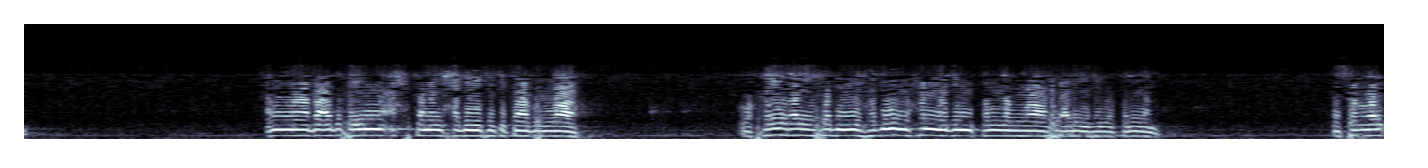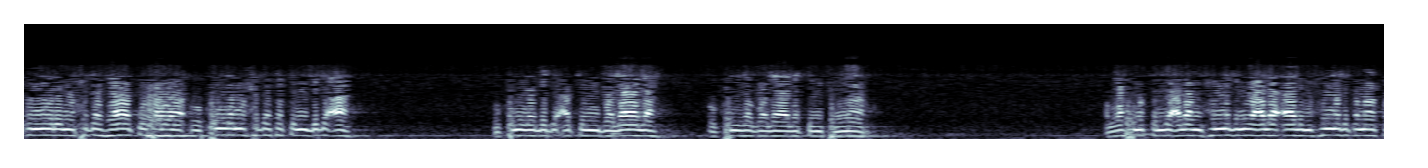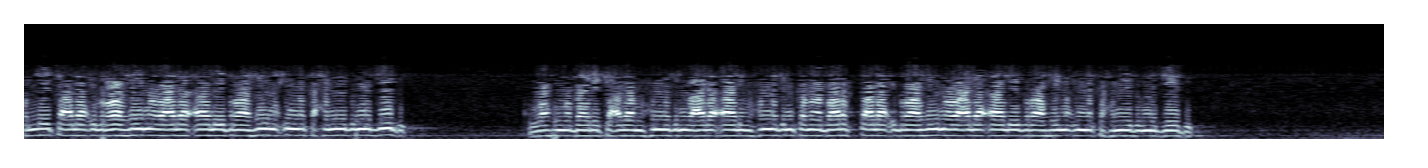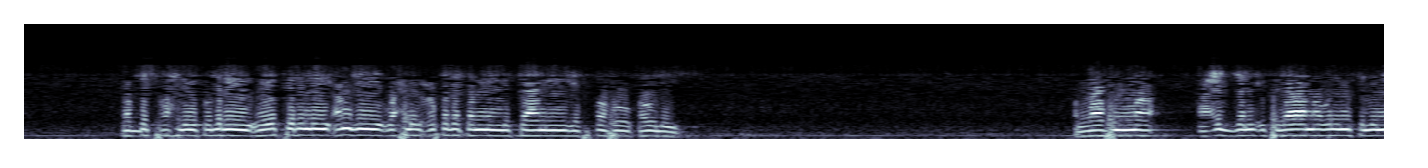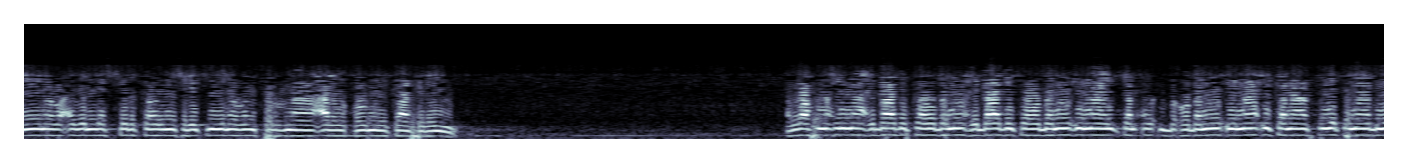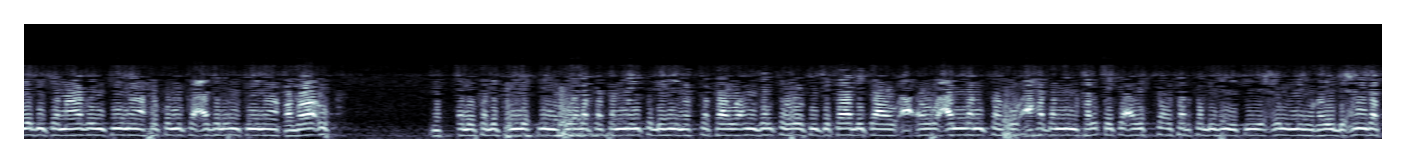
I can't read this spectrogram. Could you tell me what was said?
أما بعد فإن أحسن الحديث كتاب الله وخير الهدي هدي محمد صلى الله عليه وسلم. وشر الأمور محدثاتها وكل محدثة بدعة وكل بدعة ضلالة وكل ضلالة في النار. اللهم صل على محمد وعلى آل محمد كما صليت على إبراهيم وعلى آل إبراهيم إنك حميد مجيد. اللهم بارك على محمد وعلى آل محمد كما باركت على إبراهيم وعلى آل إبراهيم إنك حميد مجيد. رب اشرح لي صدري ويسر لي أمري واحلل عقدة من لساني يفقه قولي. اللهم أعز الإسلام والمسلمين وأذل الشرك والمشركين وانصرنا على القوم الكافرين. اللهم إنا عبادك وبنو عبادك وبنو إمائك, وبنو إمائك ناصيتنا بيدك ماض فينا حكمك عدل فينا قضاؤك. نسألك بكل اسم هو لك سميت به نفسك وأنزلته في كتابك أو علمته أحدا من خلقك أو استأثرت به في علم الغيب عندك.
